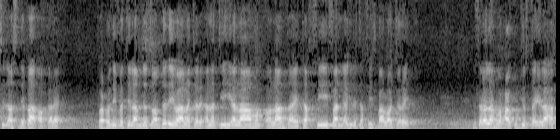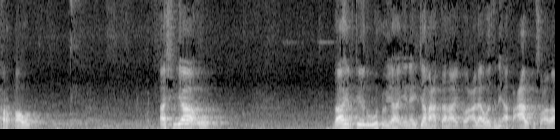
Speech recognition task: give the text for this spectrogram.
sida asdiqaa oo kale. Faxudifat ilhamzatu hamzadii baa la jaray allatii hiya laamun oo laamta ay takfiifan liajli takfiif baa loo jaray. Masaladan waxaa ku jirta ilaa afar qowl. Ashyaa-u daahirkeedu wuxuu yahay inay jamac tahay oo calaa wasni afcaal ku socda.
